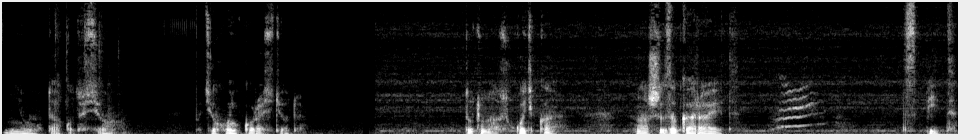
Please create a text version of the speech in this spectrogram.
И вот так вот все потихоньку растет. Тут у нас котика наша загорает спит.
